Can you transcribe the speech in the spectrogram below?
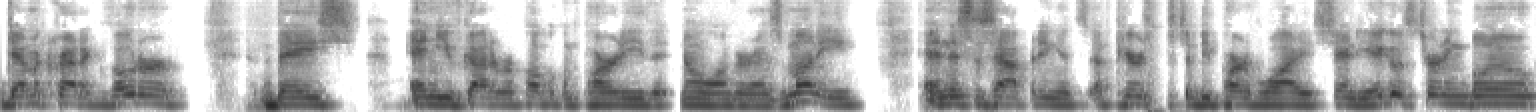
Democratic voter base and you've got a Republican Party that no longer has money. And this is happening. It appears to be part of why San Diego's turning blue,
